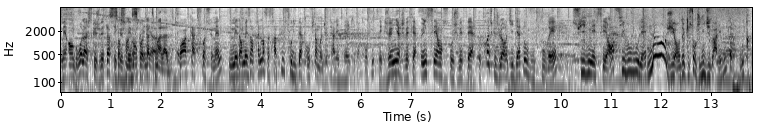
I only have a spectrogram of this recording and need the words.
mais en gros là, ce que je vais faire, c'est que je vais 170 fois m'entraîner quatre malades. 3-4 fois semaine. Mais dans mes entraînements, ça sera plus full hypertrophie. En mode, je vais faire les pecs, hypertrophie. Je vais venir, je vais faire une séance où je vais faire. Et pourquoi est-ce que je leur dis bientôt, vous pourrez suivre mes séances si vous voulez Non, j'ai hors de question que je vous dise, allez vous faire foutre.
